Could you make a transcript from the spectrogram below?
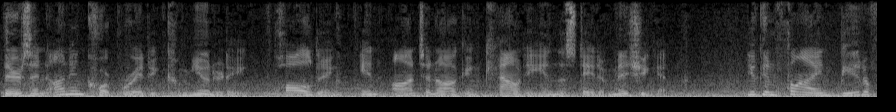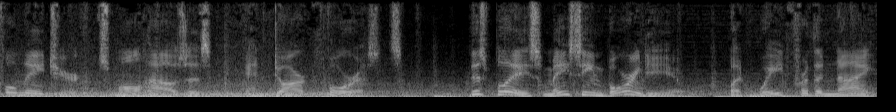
There's an unincorporated community, Paulding, in Ontonagon County in the state of Michigan. You can find beautiful nature, small houses, and dark forests. This place may seem boring to you, but wait for the night.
